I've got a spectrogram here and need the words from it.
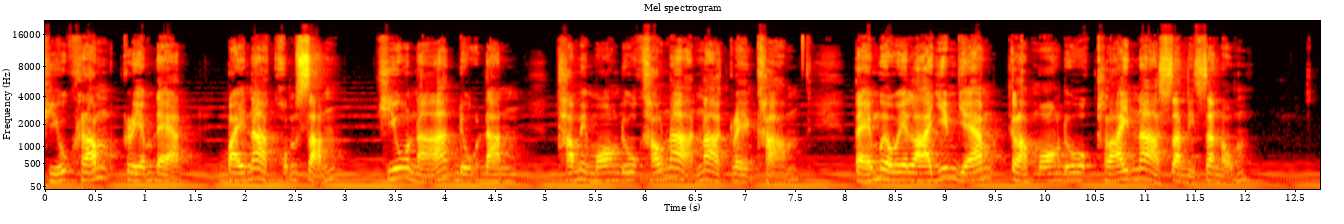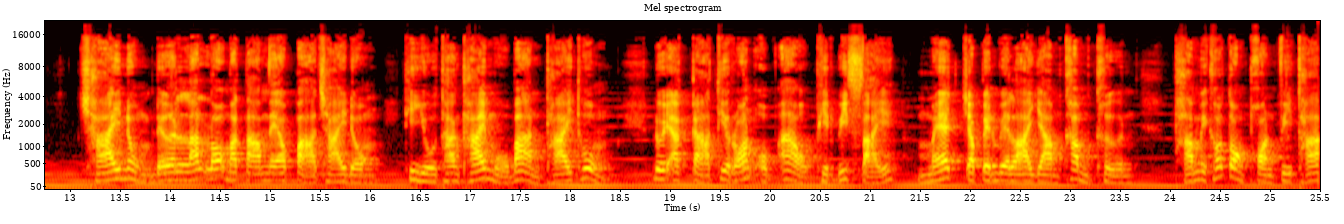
ผิวคล้ำเกรียมแดด ใบหน้าคมสัน คิ้วหนาดุดันทำให้มองดูเขาหน้าหน้าเกรงขาม แต่เมื่อเวลายิ้มแย้มกลับมองดูคล้ายหน้าสนิทสนม ชายหนุ่มเดินลัดเลาะมาตามแนวป่าชายดง ที่อยู่ทางท้ายหมู่บ้านท้ายทุ่งด้วยอากาศที่ร้อนอบอ้าวผิดวิสัย แม้จะเป็นเวลายามค่ำคืนทำให้เขาต้องผ่อนฝีเท้า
